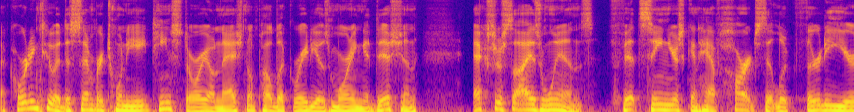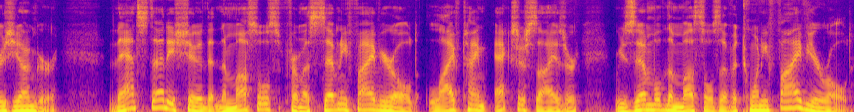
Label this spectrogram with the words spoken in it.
According to a December 2018 story on National Public Radio's Morning Edition, exercise wins. Fit seniors can have hearts that look 30 years younger. That study showed that the muscles from a 75 year old lifetime exerciser resembled the muscles of a 25 year old.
